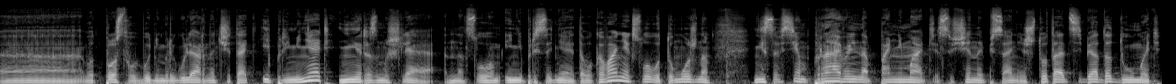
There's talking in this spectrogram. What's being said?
Э, вот просто вот будем регулярно читать и применять, не размышляя над словом и не присоединяя толкование к слову, то можно не совсем правильно понимать Священное Писание, что-то от себя додумать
